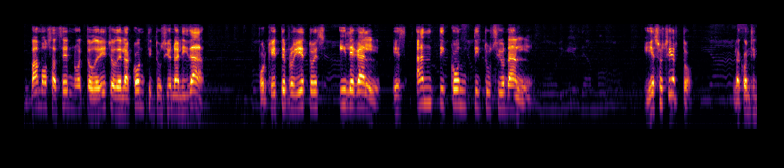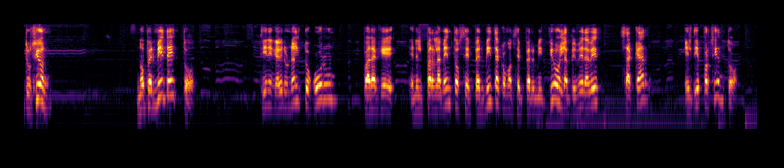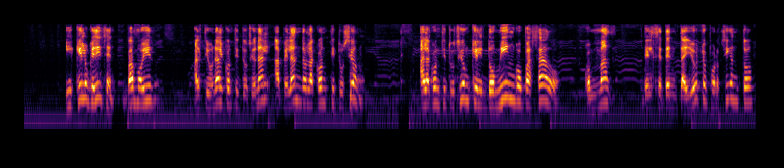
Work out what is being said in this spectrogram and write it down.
Vamos a hacer nuestro derecho de la constitucionalidad, porque este proyecto es ilegal, es anticonstitucional. Y eso es cierto. La constitución no permite esto. Tiene que haber un alto quórum para que en el Parlamento se permita, como se permitió en la primera vez, sacar el 10%. ¿Y qué es lo que dicen? Vamos a ir al Tribunal Constitucional apelando a la Constitución, a la Constitución que el domingo pasado, con más del 78%,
